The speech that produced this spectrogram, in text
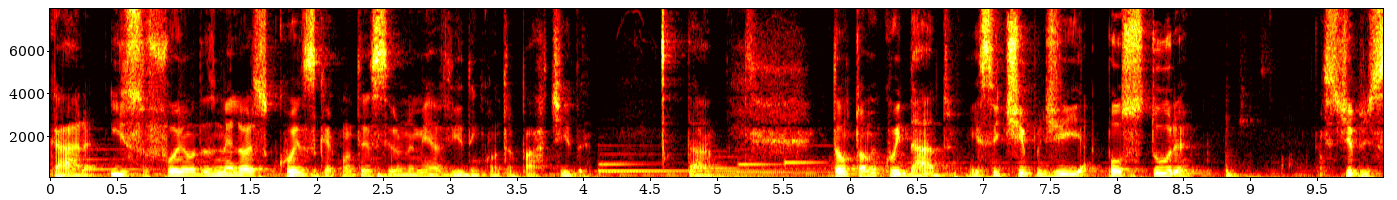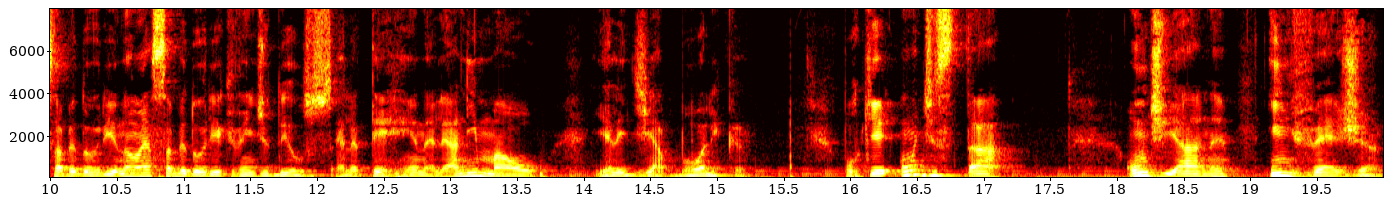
Cara, isso foi uma das melhores coisas que aconteceram na minha vida em contrapartida. tá? Então tome cuidado. Esse tipo de postura, esse tipo de sabedoria não é sabedoria que vem de Deus. Ela é terrena, ela é animal e ela é diabólica. Porque onde está, onde há, né, inveja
